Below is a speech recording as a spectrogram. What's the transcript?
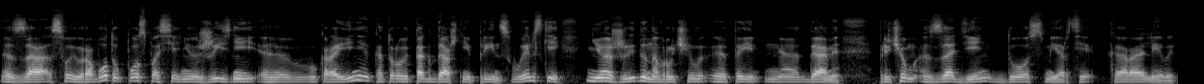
за свою работу по спасению жизней э, в Украине, которую тогдашний принц Уэльский неожиданно вручил этой э, даме, причем за день до смерти королевы.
